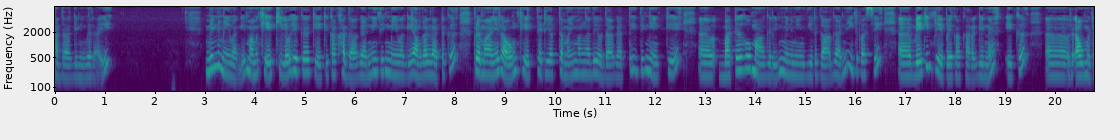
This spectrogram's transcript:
හදාගෙන ඉවරයි. මෙන්න මේ වගේ මම කේක් කිලෝ එක කේක් එකක් හදාගන්න. ඉතින් මේ වගේ අඟල් 8ක ප්‍රමාණයේ රවුම් කේක් තැටියක් තමයි මම අද යොදාගත්තේ. ඉතින් ඒකේ බටර් හෝ මාගරින් මෙන්න මේ විදිහට ගා ගන්න. ඊට පස්සේ බේකින් පේපර් එකක් අරගෙන ඒක රවුමට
